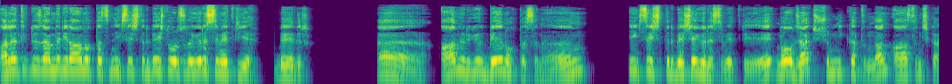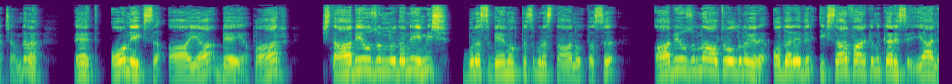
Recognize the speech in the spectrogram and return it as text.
Analitik düzlemde bir A noktasının x eşittir 5 doğrusuna göre simetriye B'dir. He, A virgül B noktasının x eşittir 5'e göre simetriği ne olacak? Şunun ilk katından A'sını çıkartacağım değil mi? Evet 10 eksi A'ya B yapar. İşte AB uzunluğu da neymiş? Burası B noktası burası da A noktası. AB uzunluğu 6 olduğuna göre o da nedir? X'ler farkının karesi yani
